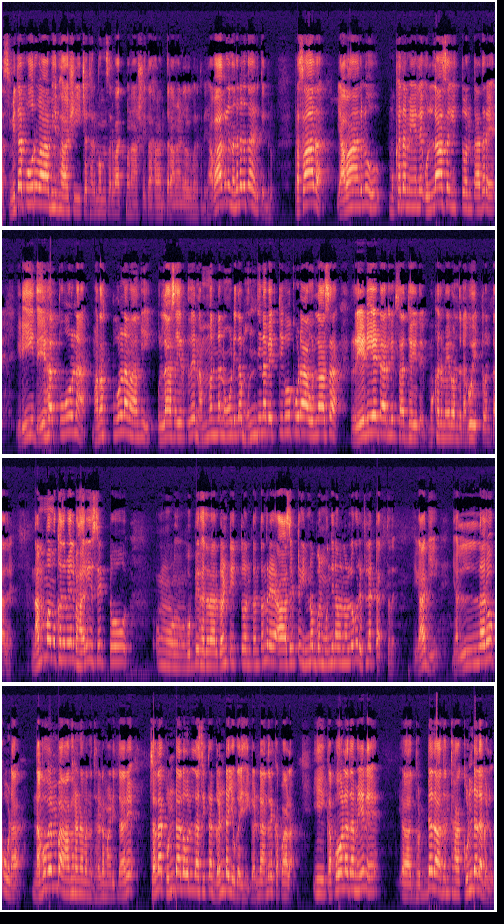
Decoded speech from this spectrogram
ಸ್ಮಿತಪೂರ್ವಾಭಿಭಾಷಿ ಚ ಧರ್ಮಂ ಸರ್ವಾತ್ಮನಾಶ್ರಿತ ಅಂತ ರಾಮಾಯಣದೊಳಗೆ ಬರ್ತದೆ. ಯಾವಾಗಲೂ ನಗನಗತಾ ಇರ್ತಿದ್ರು. ಪ್ರಸಾದ ಯಾವಾಗಲೂ ಮುಖದ ಮೇಲೆ ಉಲ್ಲಾಸ ಇತ್ತು ಅಂತಾದರೆ ಇಡೀ ದೇಹ ಪೂರ್ಣ, ಮನಃಪೂರ್ಣವಾಗಿ ಉಲ್ಲಾಸ ಇರ್ತದೆ. ನಮ್ಮನ್ನ ನೋಡಿದ ಮುಂದಿನ ವ್ಯಕ್ತಿಗೂ ಕೂಡ ಉಲ್ಲಾಸ ರೇಡಿಯೇಟ್ ಆಗ್ಲಿಕ್ಕೆ ಸಾಧ್ಯ ಇದೆ. ಮುಖದ ಮೇಲೆ ಒಂದು ನಗು ಇತ್ತು ಅಂತಾದ್ರೆ. ನಮ್ಮ ಮುಖದ ಮೇಲೆ ಭಾರಿ ಸಿಟ್ಟು ಹುಬ್ಬಿಗೆ ಹದಿನಾರು ಗಂಟೆ ಇತ್ತು ಅಂತಂತಂದ್ರೆ ಆ ಸಿಟ್ಟು ಇನ್ನೊಬ್ಬನ ಮುಂದಿನವನಲ್ಲೂ ರಿಫ್ಲೆಕ್ಟ್ ಆಗ್ತದೆ. ಹೀಗಾಗಿ ಎಲ್ಲರೂ ಕೂಡ ನಗುವೆಂಬ ಆಭರಣವನ್ನು ಧರಣ ಮಾಡಿದ್ದಾರೆ. ಚಲ ಕುಂಡಲೋಲ್ಲಸಿತ ಗಂಡ ಯುಗೈಹಿ ಗಂಡ ಅಂದ್ರೆ ಕಪಾಳ. ಈ ಕಪೋಲದ ಮೇಲೆ ದೊಡ್ಡದಾದಂತಹ ಕುಂಡಲಗಳು,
